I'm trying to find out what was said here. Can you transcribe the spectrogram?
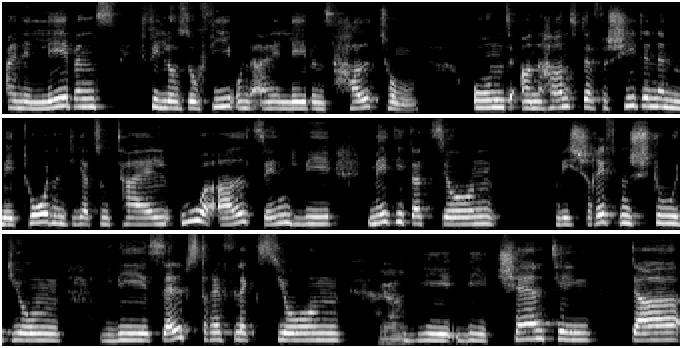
eine Lebensphilosophie und eine Lebenshaltung. Und anhand der verschiedenen Methoden, die ja zum Teil uralt sind, wie Meditation, wie Schriftenstudium, wie Selbstreflexion, ja. wie, wie Chanting, da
